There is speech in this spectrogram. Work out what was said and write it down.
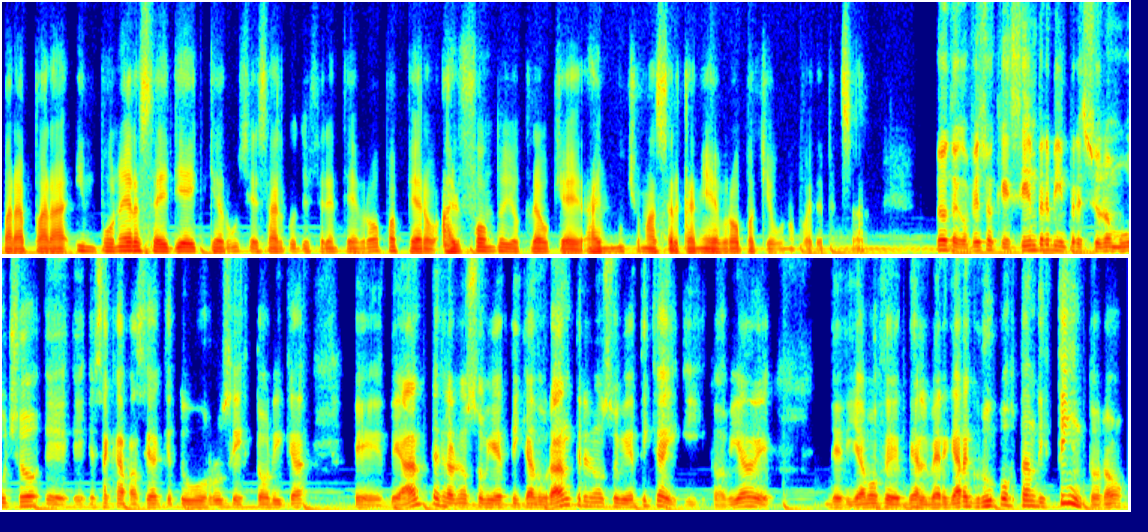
para, para imponer esa idea de que Rusia es algo diferente de Europa, pero al fondo yo creo que hay mucho más cercanía a Europa que uno puede pensar. Pero te confieso que siempre me impresionó mucho esa capacidad que tuvo Rusia histórica de antes de la Unión Soviética, durante la Unión Soviética y todavía de, de digamos, de, albergar grupos tan distintos, ¿no?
